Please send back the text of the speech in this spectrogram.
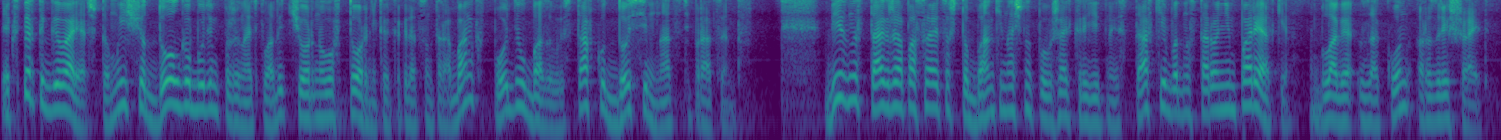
Эксперты говорят, что мы еще долго будем пожинать плоды черного вторника, когда Центробанк поднял базовую ставку до 17%. Бизнес также опасается, что банки начнут повышать кредитные ставки в одностороннем порядке, благо закон разрешает –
